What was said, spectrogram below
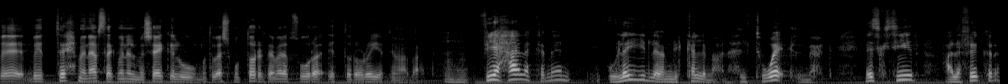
بتحمي نفسك من المشاكل وما تبقاش مضطر تعملها بصورة اضطرارية فيما بعد. في حالة كمان قليل لما بنتكلم عنها التواء المعدة. ناس كتير على فكرة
